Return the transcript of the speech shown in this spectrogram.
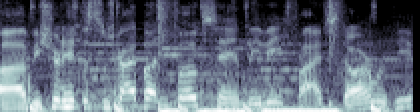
Uh, be sure to hit the subscribe button, folks, and leave a five star review.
